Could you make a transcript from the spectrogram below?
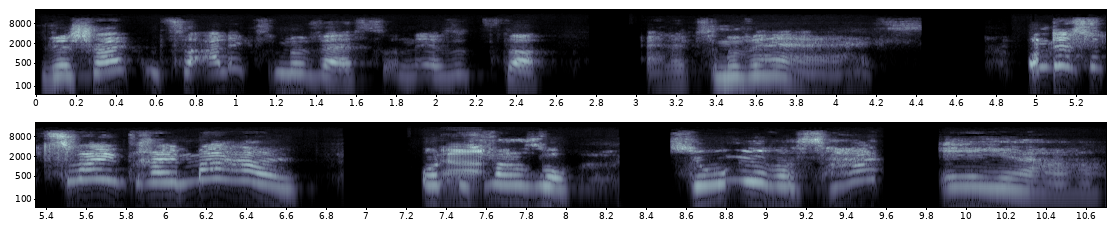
wir schalten zu Alex Meves und er sitzt da. Alex Meves. Und das so zwei, dreimal. Und Ja. ich war so, Junge, was hat er?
